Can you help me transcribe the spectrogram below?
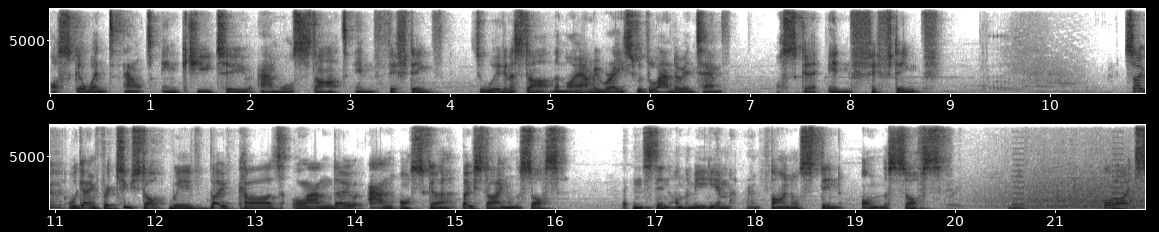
Oscar went out in Q2 and will start in 15th. So we're going to start the Miami race with Lando in 10th, Oscar in 15th. So we're going for a two-stop with both cars, Lando and Oscar, both starting on the softs. Second stint on the medium and final stint on the softs. Four lights,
